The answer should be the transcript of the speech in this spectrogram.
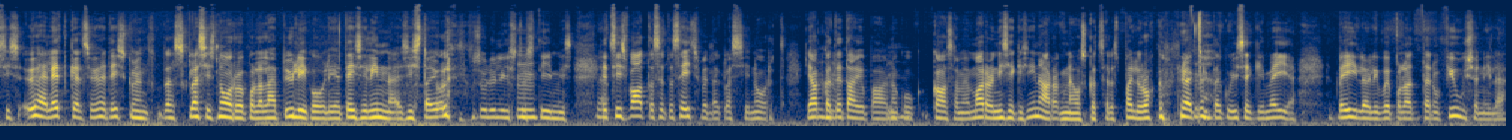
siis ühel hetkel see üheteistkümnendas klassis noor võib-olla läheb ülikooli ja teise linna ja siis ta ei ole enam sul ülistustiimis mm.. et siis vaata seda seitsmenda klassi noort ja hakka mm -hmm. teda juba mm -hmm. nagu kaasama ja ma arvan, isegi sina, Ragne, oskad sellest palju rohkem rääkida kui isegi meie. et meil oli võib-olla tänu Fusionile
